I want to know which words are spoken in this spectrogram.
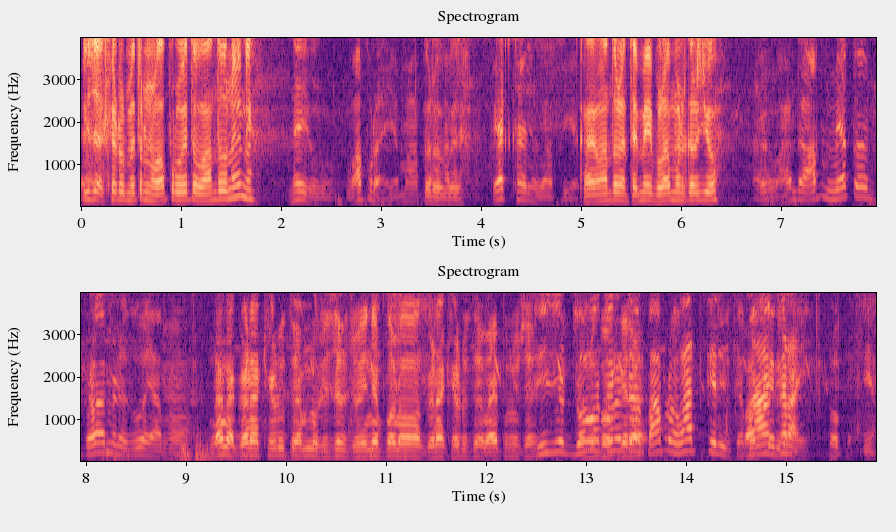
બીજા ખેડૂત મિત્રોને વાપરવું હોય તો વાંધો નહીં ને? નહીં વાપરાય એમાં આપણે બરોબર. પેટ ખાઈને વાપરીએ. કાંઈ વાંધો નહીં તમે ભલામણ કરજો. વાંધો આપણે મેં તો ભલામણ જ હોય આમ. ના ના ઘણા ખેડૂતો એમનું રિઝલ્ટ જોઈને પણ ઘણા ખેડૂતોએ વાપર્યું છે. રિઝલ્ટ જોવો અનુભવ આપણે વાત કરી કે આ ખરાય. ઓકે. એમ.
